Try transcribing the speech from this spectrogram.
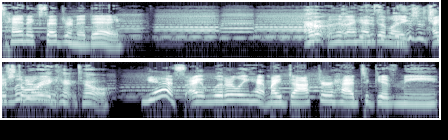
ten Excedrin a day. I don't. And then I had this- to, like- Is this a true I story? I can't tell. Yes, I literally had my doctor had to give me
